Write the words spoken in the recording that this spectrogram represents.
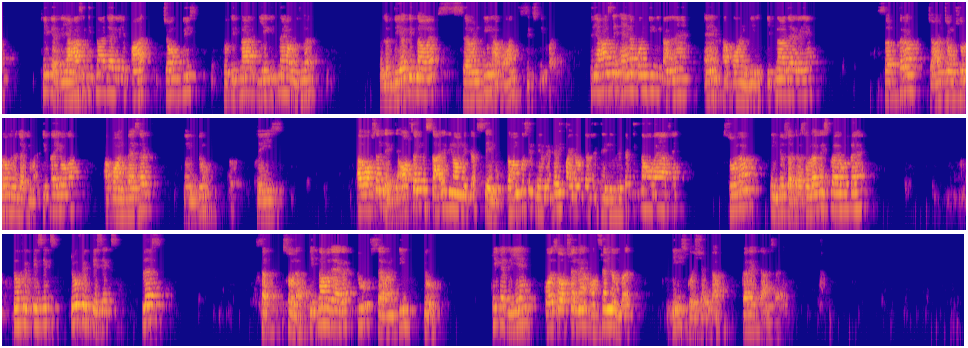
ठीक है तो यहाँ से कितना आ जाएगा? ये पाँच चौबीस तो कितना, ये कितना है ओरिजिनल मतलब दिया कितना हुआ है? Seventeen upon sixty five. तो यहाँ से एन अपॉन डी निकालना है। एन अपॉन डी कितना आ जाएगा ये? सत्रह, चार चौक सोलह, उधर जाके मल्टीप्लाई होगा। अपॉन पैंसठ इंटू तेईस अब ऑप्शन देखते हैं। ऑप्शन में सारे डिनोमिनेटर सेम है। तो हमको सिर्फ़ न्यूमरेटर ही फाइंड आउट कर लेते हैं। न्यूमरेटर कितना होगा यहाँ से? सोलह इंटू सत्रह। सोलह का स्क्वायर होता है। Two fifty six two fifty six plus सोलह। कितना हो जाएगा? टू सेवेंटी टू ठीक है तो ये कौन सा ऑप्शन में ऑप्शन नंबर डी इस क्वेश्चन का करेक्ट आंसर है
